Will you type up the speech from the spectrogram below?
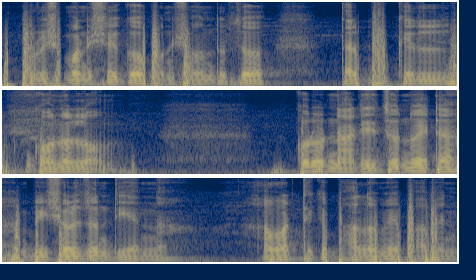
পুরুষ মানুষের গোপন সৌন্দর্য, তার বুকের গণলম। কোনো নারীর জন্য এটা বিসর্জন দিয়েন না। আমার থেকে ভালো মেয়ে পাবেন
